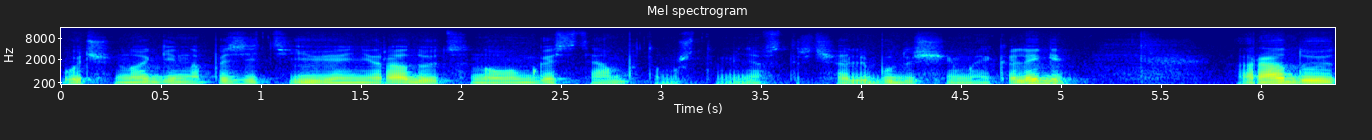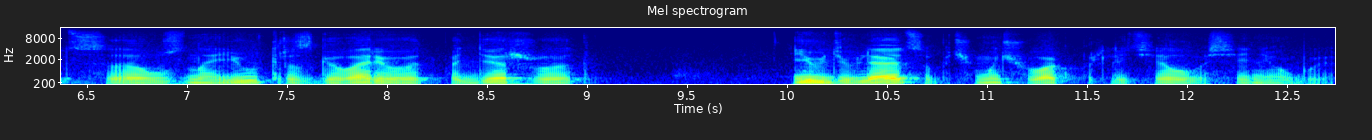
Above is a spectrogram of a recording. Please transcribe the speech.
очень многие на позитиве, они радуются новым гостям, потому что меня встречали будущие мои коллеги, радуются, узнают, разговаривают, поддерживают и удивляются, почему чувак прилетел в осенней обуви.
